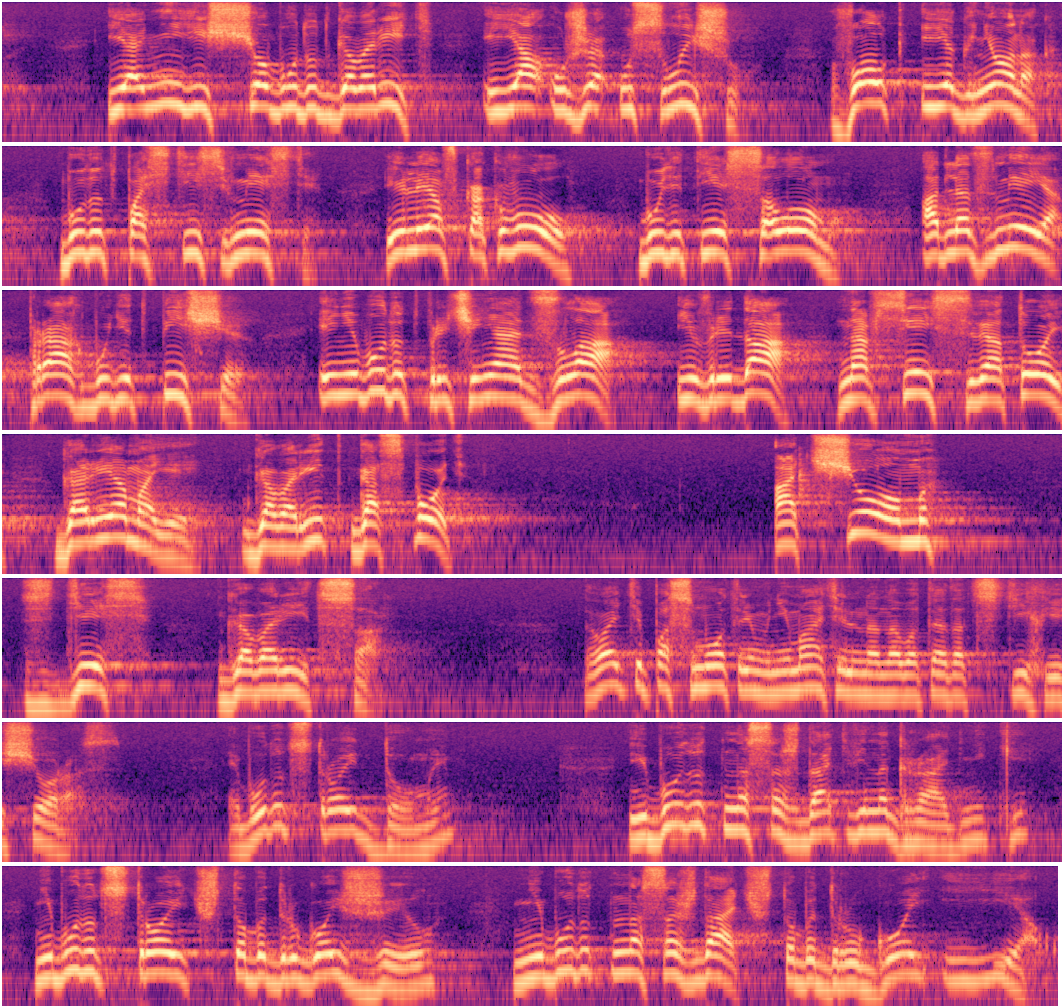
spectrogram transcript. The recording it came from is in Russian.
и они еще будут говорить, и я уже услышу. Волк и ягненок будут пастись вместе, и лев, как вол, будет есть солому, а для змея прах будет пищей, и не будут причинять зла и вреда на всей святой горе моей, говорит Господь. О чем здесь говорится? Давайте посмотрим внимательно на вот этот стих еще раз. «И будут строить дома, и будут насаждать виноградники – не будут строить, чтобы другой жил, не будут насаждать, чтобы другой ел.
